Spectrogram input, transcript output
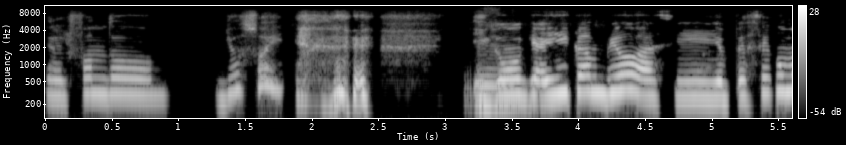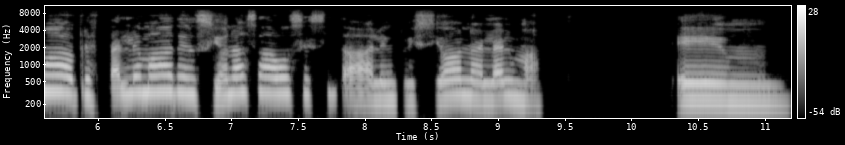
En el fondo, yo soy. Y como Mm, que ahí cambió así, y empecé como a prestarle más atención a esa vocecita, a la intuición, al alma. Em,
